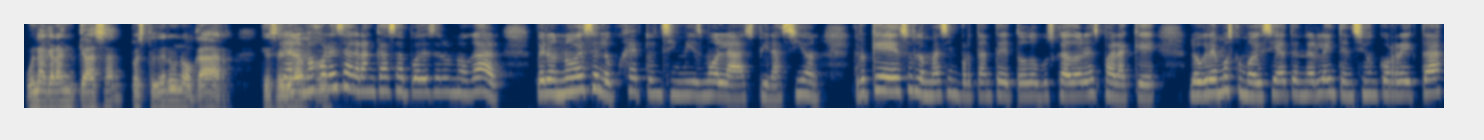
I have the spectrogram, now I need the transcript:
una gran casa, pues tener un hogar, que, a lo mejor esa gran casa puede ser un hogar, pero no es el objeto en sí mismo la aspiración. Creo que eso es lo más importante de todo, buscadores, para que logremos, como decía, tener la intención correcta,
